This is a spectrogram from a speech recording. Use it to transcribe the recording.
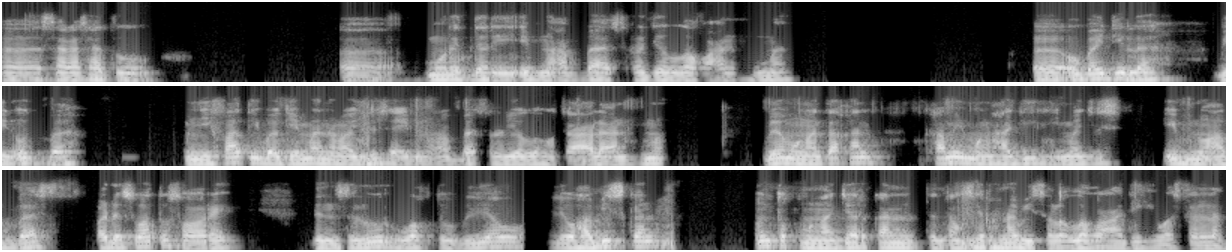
uh, salah satu uh, murid dari Ibnu Abbas radhiyallahu anhu, uh, Ubaidillah bin Utbah menyifati bagaimana majelis Ibnu Abbas radhiyallahu taala anhu Beliau mengatakan, kami menghadiri majelis Ibnu Abbas pada suatu sore dan seluruh waktu beliau beliau habiskan untuk mengajarkan tentang sirah Nabi Shallallahu Alaihi Wasallam.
